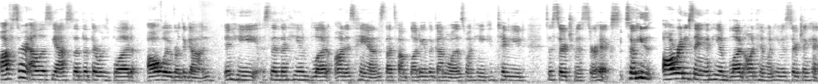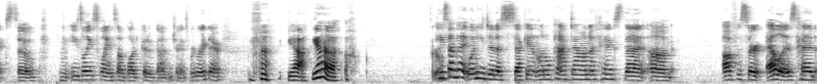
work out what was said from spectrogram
Officer Ellis, yeah, said that there was blood all over the gun, and he said that he had blood on his hands. That's how bloody the gun was when he continued to search Mr. Hicks. So he's already saying that he had blood on him when he was searching Hicks. So easily explains how blood could have gotten transferred right there. yeah. Yeah. Girl. He said that when he did a second little pat down of Hicks, that um, Officer Ellis had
